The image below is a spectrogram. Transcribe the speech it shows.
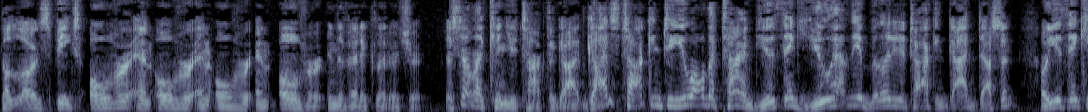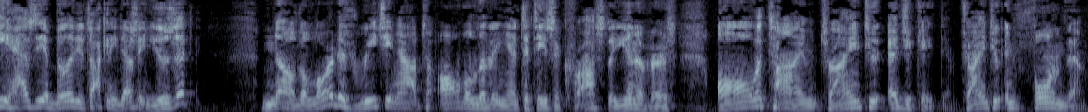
The Lord speaks over and over and over and over in the Vedic literature. It's not like, can you talk to God? God's talking to you all the time. Do you think you have the ability to talk and God doesn't? Or you think He has the ability to talk and He doesn't use it? No, the Lord is reaching out to all the living entities across the universe all the time, trying to educate them, trying to inform them,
